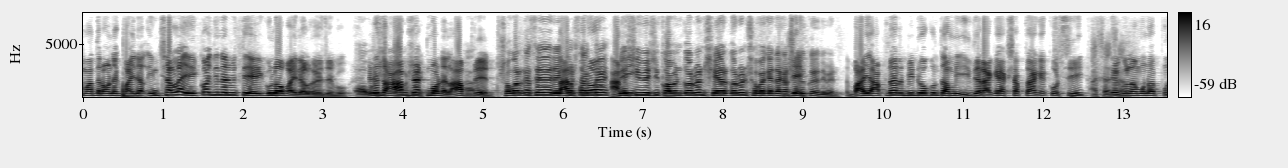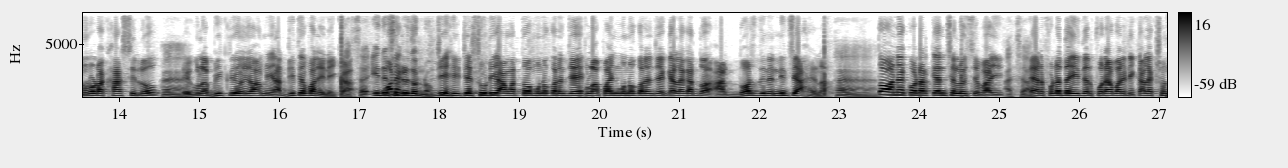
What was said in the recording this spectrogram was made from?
আমাদের অনেক ভাইরাল ইনশাল্লাহ এই কয়দিনের ভিতরে এইগুলো ভাইরাল হয়ে যাব এটা তো আপডেট মডেল আপডেট সবার কাছে তারপরও থাকবে বেশি বেশি কমেন্ট করবেন শেয়ার করবেন সবাইকে জি। সুযোগ করে দিবেন ভাই আপনার ভিডিও কিন্তু আমি ঈদের আগে এক সপ্তাহ আগে করছি আচ্ছা, আচ্ছা। এগুলা মনে হয় পনেরোটা খাস ছিল হ্যাঁ, হ্যাঁ। এগুলা বিক্রি হয়ে আমি আর দিতে পারিনি আচ্ছা, ঈদের ছুটির জন্য? জি হিটের ছুটি আমার তো মনে করেন যে পোলাপাইন মনে করেন যে গেলাগা আর দশ দিনের নিচে আহে না হ্যাঁ তো অনেক অর্ডার ক্যান্সেল হয়েছে ভাই আচ্ছা। এরপরে তো ঈদের পরে আবার এটি কালেকশন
